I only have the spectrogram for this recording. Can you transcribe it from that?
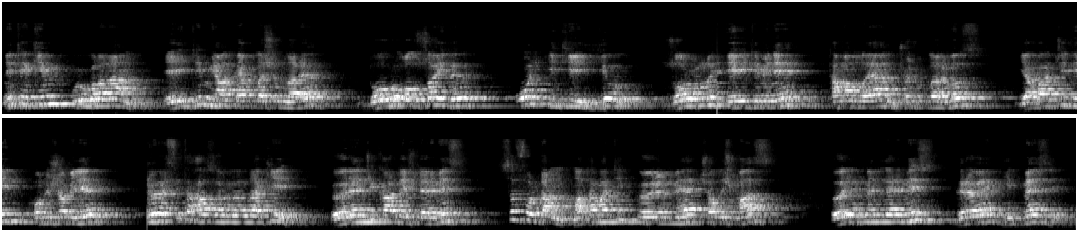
Nitekim uygulanan eğitim yaklaşımları doğru olsaydı 12 yıl zorunlu eğitimini tamamlayan çocuklarımız yabancı dil konuşabilir, üniversite hazırlığındaki öğrenci kardeşlerimiz sıfırdan matematik öğrenmeye çalışmaz, öğretmenlerimiz greve gitmezdi.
